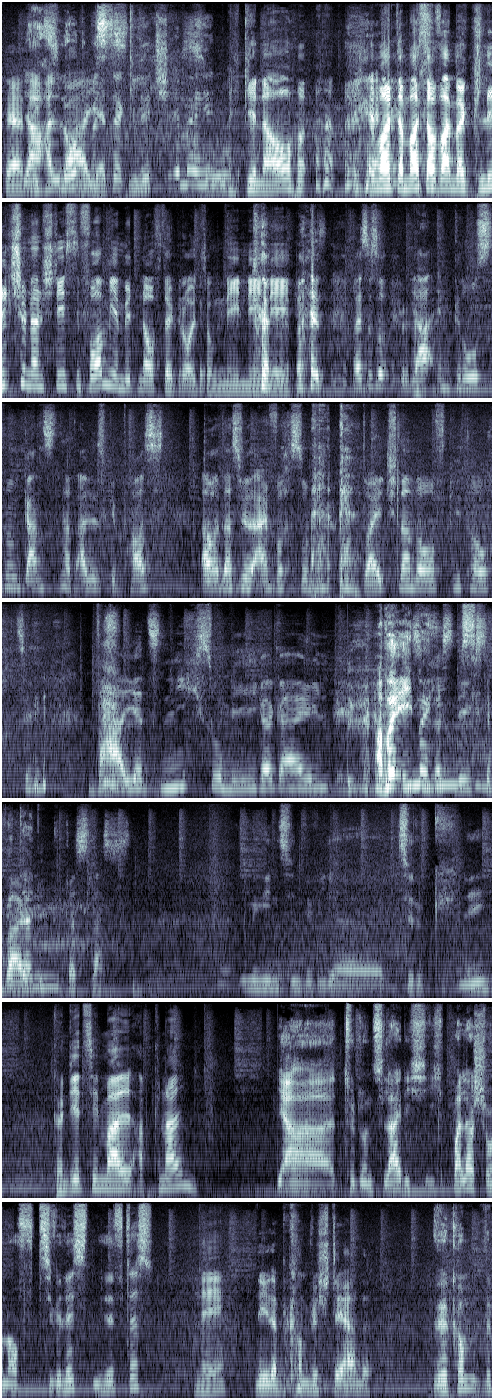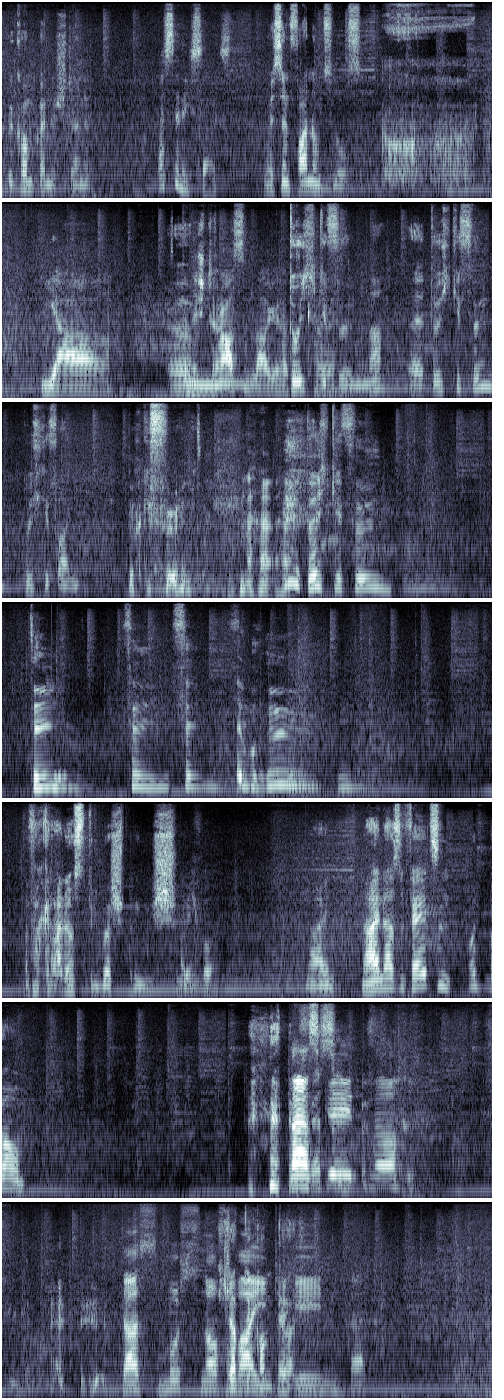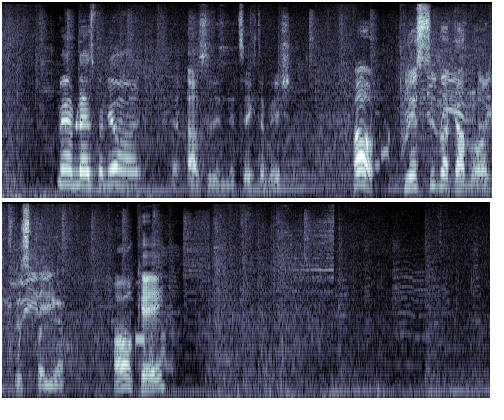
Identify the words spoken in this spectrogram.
Der Ja, Witz hallo, war du bist der Glitch immerhin. So. Genau. Dann machst, dann machst du auf einmal Glitch und dann stehst du vor mir mitten auf der Kreuzung. Nee, nee, nee. Weißt, weißt du so, ja, im Großen und Ganzen hat alles gepasst, aber dass wir einfach so mitten in Deutschland aufgetaucht sind, war jetzt nicht so mega geil. Aber immerhin das sind nächste wir Mal dann- bitte das lassen. Immerhin sind wir wieder zurück, ne? Könnt ihr jetzt den mal abknallen? Ja, tut uns leid, ich, ich baller schon auf Zivilisten. Hilft das? Nee. Nee, da bekommen wir Sterne. Wir, bekommen, wir bekommen keine Sterne. Was du nicht sagst. Wir sind fahndungslos. Ja. Deine Ähm, Straßenlage hat Durchgefüllt, ne? Äh, durchgefüllt? Durchgefallen. durchgeföhnt. Durchgefüllt. Füllen. Füllen, füllen. Einfach geradeaus drüber springen, ich Hab ich vor. Nein. Nein, da ist ein Felsen und ein Baum. Das geht noch. Das muss noch glaub, weitergehen. Wir haben Espanol. Äh, Hast du den jetzt echt erwischt? Oh, hier ist Übergabeort, Chris, bei mir. Okay.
